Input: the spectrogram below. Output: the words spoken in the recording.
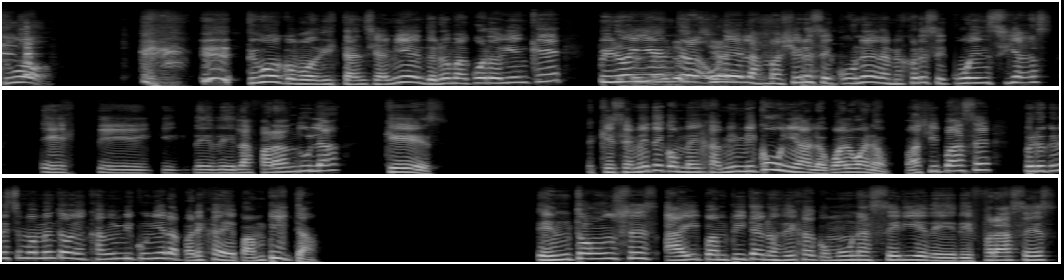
tuvo, tuvo como distanciamiento, no me acuerdo bien qué, pero ahí entra una de las mayores, una de las mejores secuencias este, de, de la farándula, que es que se mete con Benjamín Vicuña, lo cual, bueno, allí pase, pero que en ese momento Benjamín Vicuña era pareja de Pampita. Entonces, ahí Pampita nos deja como una serie de, de frases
